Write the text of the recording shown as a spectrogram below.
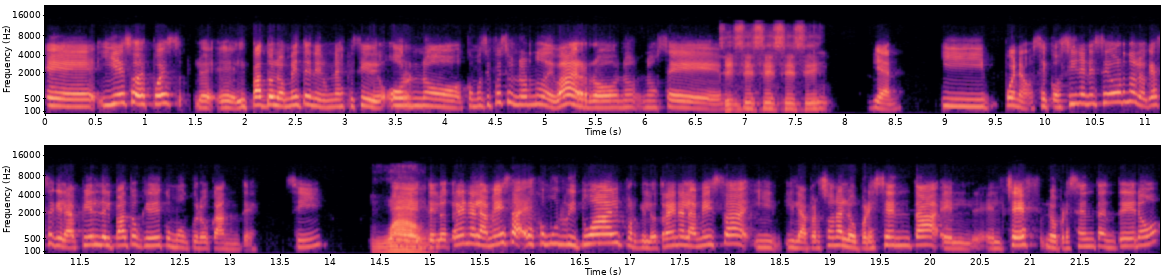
y eso después el pato lo meten en una especie de horno, como si fuese un horno de barro, no, no sé. Sí, sí, sí, sí, sí. Bien y bueno, se cocina en ese horno, lo que hace que la piel del pato quede como crocante, ¿sí? Wow. Eh, te lo traen a la mesa, es como un ritual porque lo traen a la mesa y, la persona lo presenta, el, chef lo presenta entero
